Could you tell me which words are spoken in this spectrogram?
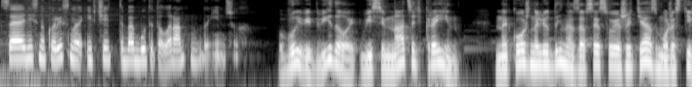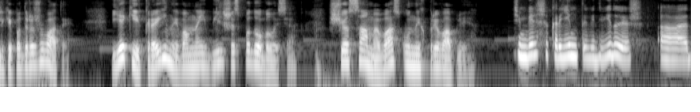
Це дійсно корисно і вчить тебе бути толерантним до інших. Ви відвідали 18 країн. Не кожна людина за все своє життя зможе стільки подорожувати. Які країни вам найбільше сподобалися? Що саме вас у них приваблює? Чим більше країн ти відвідуєш, е,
